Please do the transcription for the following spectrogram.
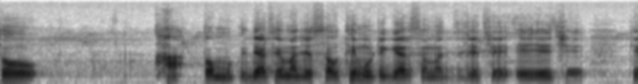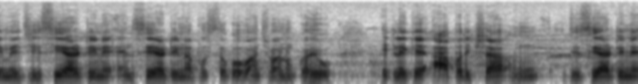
તો હા તો વિદ્યાર્થીઓમાં જે સૌથી મોટી ગેરસમજ જે છે એ એ છે કે મેં જીસીઆરટીને એનસીઆરટીના પુસ્તકો વાંચવાનું કહ્યું. એટલે કે આ પરીક્ષા હું જીસીઆરટીને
